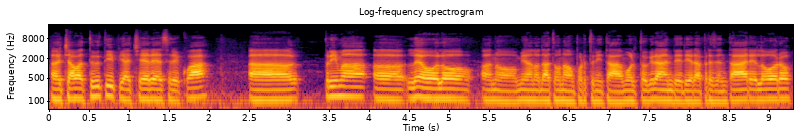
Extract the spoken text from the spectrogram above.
Uh, ciao a tutti, piacere essere qua. Uh, Prima uh, Leolo hanno, mi hanno dato un'opportunità molto grande di rappresentare loro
